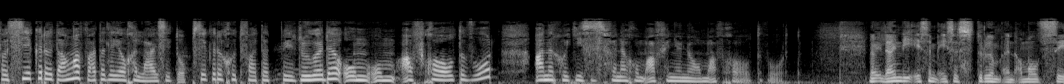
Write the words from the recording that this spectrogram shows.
vir sekere dinge of wat hulle jou gelys het op sekere goed vat 'n periode om om afgehaal te word. Ander goedjies is vinnig om af in jou naam om afgehaal te word. Nou Elaine die SMS se stroom in almal sê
